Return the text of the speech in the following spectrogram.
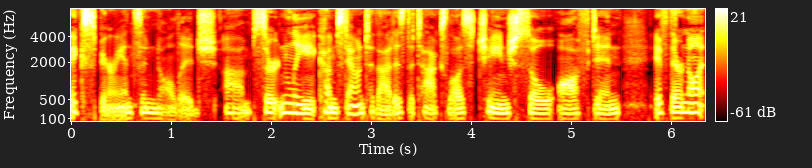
Experience and knowledge. Um, certainly, it comes down to that as the tax laws change so often. If they're not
